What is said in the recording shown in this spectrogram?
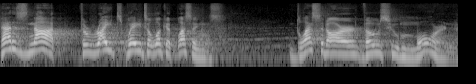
that is not the right way to look at blessings. Blessed are those who mourn.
